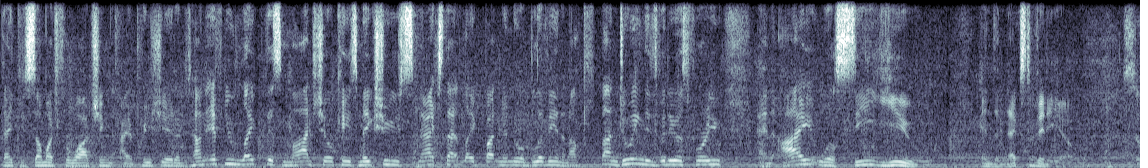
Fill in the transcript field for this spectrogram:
thank you so much for watching. I appreciate it a ton. If you like this mod showcase, make sure you smash that like button into oblivion, and I'll keep on doing these videos for you, and I will see you in the next video. So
